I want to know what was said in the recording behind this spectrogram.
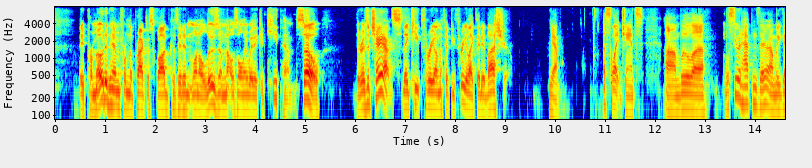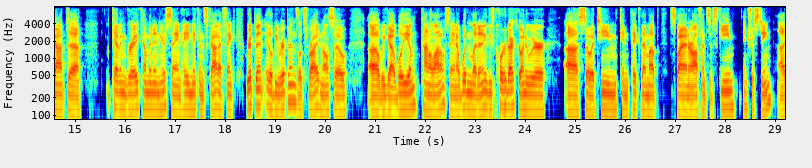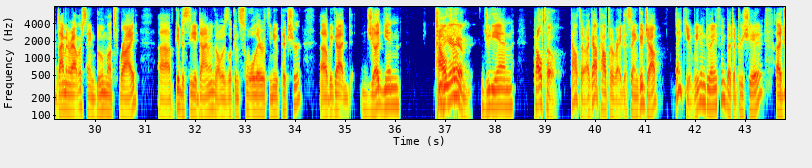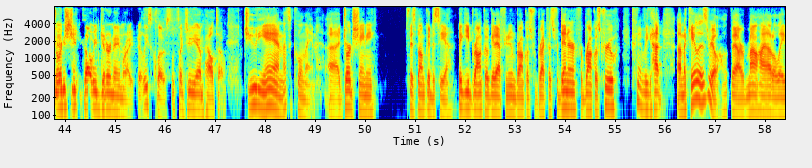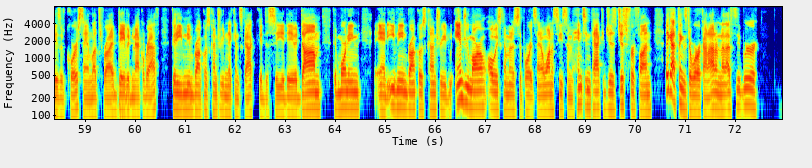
They promoted him from the practice squad because they didn't want to lose him. That was the only way they could keep him. So there is a chance they keep three on the 53 like they did last year. Yeah, a slight chance. Um, we'll uh, we'll see what happens there. Um, we got uh, Kevin Gray coming in here saying, "Hey Nick and Scott, I think Rypien, it'll be Rypien's. Let's ride." And also, uh, we got William Canalano saying, "I wouldn't let any of these quarterbacks go anywhere, uh, so a team can pick them up, spy on our offensive scheme." Interesting. Uh, Diamond Rattler saying, "Boom, let's ride." Uh, good to see a diamond. Always looking swole there with the new picture. Uh, we got Judyan. Julianne. Judy Ann Palto. Palto. I got Palto right. It's saying good job. Thank you. We didn't do anything, but appreciate it. Uh, George Maybe she thought we'd get her name right. At least close. Looks like Judy Ann Palto. Judy Ann. That's a cool name. Uh, George Cheney. Fist bump. Good to see you. Big E Bronco. Good afternoon. Broncos for breakfast for dinner for Broncos crew. we got uh, Michaela Israel, our Mile High Huddle ladies, of course, saying let's ride. David McElrath. Good evening, Broncos country. Nick and Scott. Good to see you, David. Dom. Good morning and evening, Broncos country. Andrew Morrow always coming to support, saying I want to see some Hinton packages just for fun. They got things to work on. I don't know. We're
